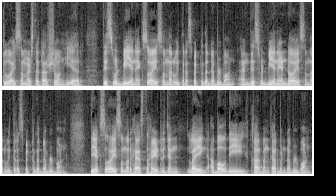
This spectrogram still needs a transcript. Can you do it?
two isomers that are shown here, this would be an exoisomer with respect to the double bond and this would be an endoisomer with respect to the double bond. The exoisomer has the hydrogen lying above the carbon-carbon double bond.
